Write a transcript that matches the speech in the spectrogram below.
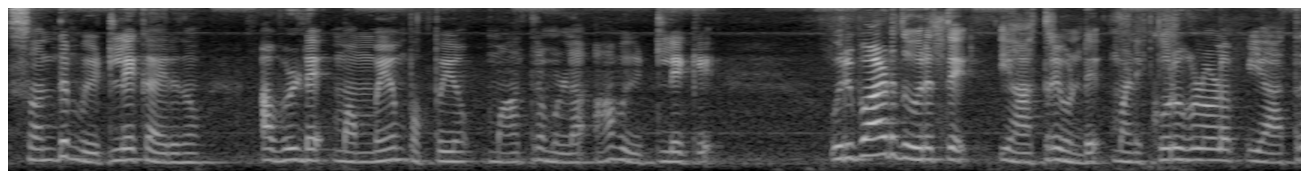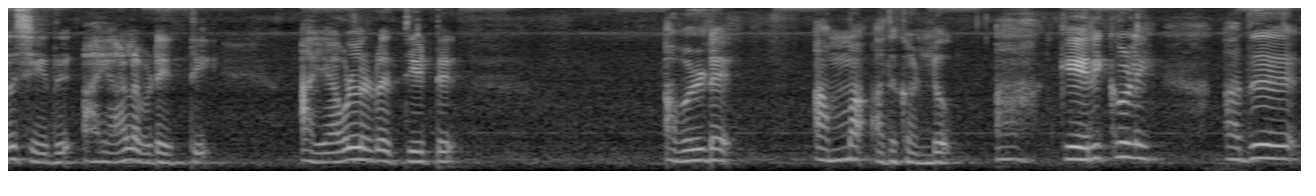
സ്വന്തം വീട്ടിലേക്കായിരുന്നു. അവളുടെ മമ്മയും പപ്പയും മാത്രമുള്ള ആ വീട്ടിലേക്ക്. ഒരുപാട് ദൂരത്തെ യാത്രയുണ്ട്. മണിക്കൂറുകളോളം യാത്ര ചെയ്ത് അയാൾ അവിടെ എത്തി. അയാൾ അവിടെ എത്തിയിട്ട് അവളുടെ അമ്മ അത് കണ്ടു. ആ കയറിക്കോളി അത്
